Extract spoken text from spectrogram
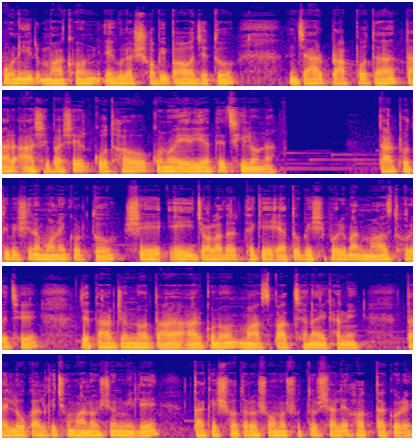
পনির, মাখন এগুলো সবই পাওয়া যেত, যার প্রাপ্যতা তার আশেপাশের কোথাও কোনো এরিয়াতে ছিল না। তার প্রতিবেশীরা মনে করত, সে এই জলাধার থেকে এত বেশি পরিমাণ মাছ ধরেছে যে তার জন্য তারা আর কোনো মাছ পাচ্ছে না এখানে। তাই লোকাল কিছু মানুষজন মিলে তাকে সতেরোশো উনসত্তর সালে হত্যা করে।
